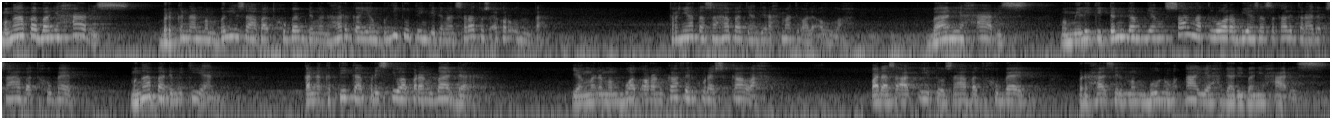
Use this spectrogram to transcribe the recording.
Mengapa Bani Haris berkenan membeli sahabat Hubeb dengan harga yang begitu tinggi dengan 100 ekor unta? Ternyata sahabat yang dirahmati oleh Allah Bani Haris memiliki dendam yang sangat luar biasa sekali terhadap sahabat Hubaib. Mengapa demikian? Karena ketika peristiwa perang Badar yang mana membuat orang kafir Quraisy kalah, pada saat itu sahabat Hubaib berhasil membunuh ayah dari Bani Haris.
